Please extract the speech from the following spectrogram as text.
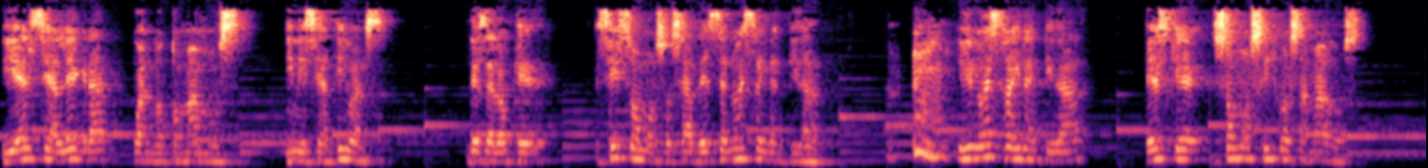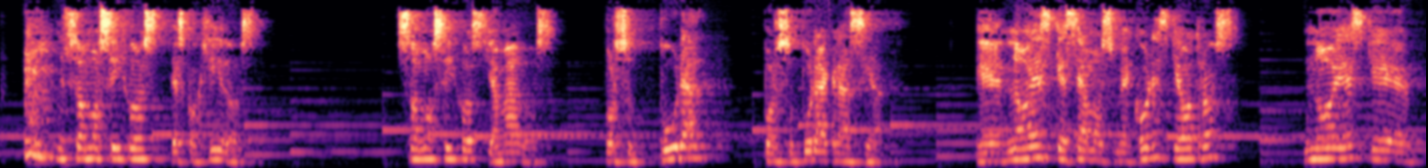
y Él se alegra cuando tomamos iniciativas desde lo que sí somos, o sea, desde nuestra identidad. Y nuestra identidad es que somos hijos amados, somos hijos escogidos, somos hijos llamados por su pura, por su pura gracia. Eh, no es que seamos mejores que otros, no es que,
